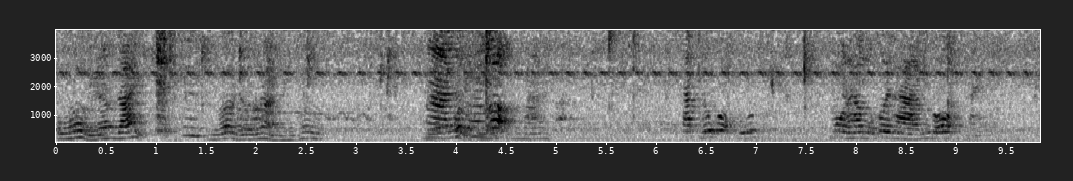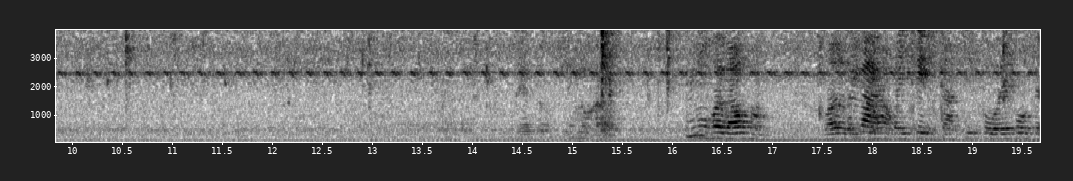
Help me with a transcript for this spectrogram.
กูมึงยังได้ว่าเดี๋ยวหนังมึงหาลูกมันก็มาทับลูกออกหูโม่ทำบุเคยทานบุแม่ต้องกินแล้วครับมึงเคยเว้าหรอ ว่าไปบ้านเอาไปเก่งจากที่โกยพวกแก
